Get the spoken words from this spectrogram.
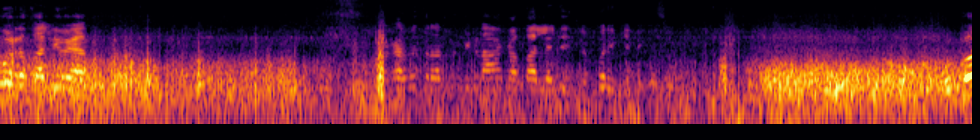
मोर चालली या आता. मित्रांनो तिकडे आका चालल्या दिसल्या परी किती कसं हो?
